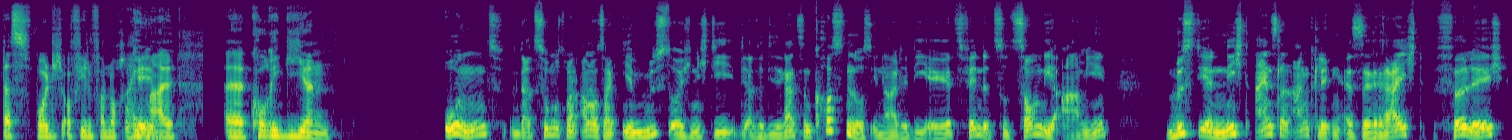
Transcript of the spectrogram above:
Das wollte ich auf jeden Fall noch okay. einmal äh, korrigieren. Und dazu muss man auch noch sagen, ihr müsst euch nicht die, also diese ganzen kostenlosen Inhalte, die ihr jetzt findet zu Zombie Army, müsst ihr nicht einzeln anklicken. Es reicht völlig,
